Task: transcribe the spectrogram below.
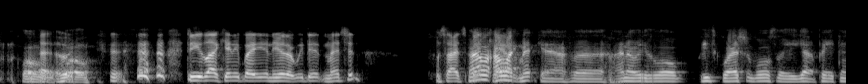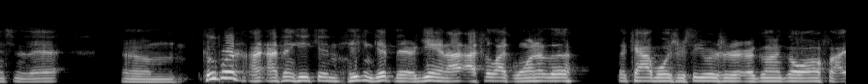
whoa, uh, whoa. do you like anybody in here that we didn't mention? Besides Metcalf? I, I like Metcalf. Uh, I know he's a little he's questionable, so you got to pay attention to that. Um, Cooper, I, I, think he can he can get there. Again, I, I feel like one of the the Cowboys receivers are, are going to go off. I,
